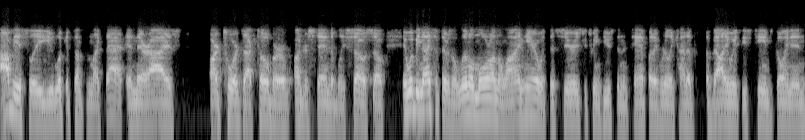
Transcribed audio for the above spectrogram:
obviously you look at something like that and their eyes are towards October, understandably so. So it would be nice if there was a little more on the line here with this series between Houston and Tampa to really kind of evaluate these teams going in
